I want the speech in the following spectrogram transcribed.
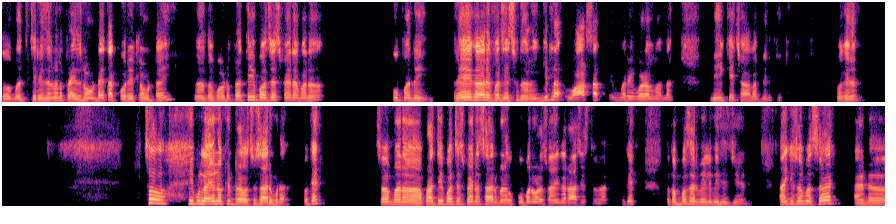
సో మంచి రీజనబుల్ ప్రైస్‌లో ఉంటాయి. తక్కువ రేట్‌లో ఉంటాయి. దాంతోపాటు ప్రతి పర్చేస్ పైన మన కూపన్‌ని ఫ్రీగా రిఫర్ చేస్తున్నారు. ఇట్లా వాట్సాప్ నెంబర్ ఇవ్వడం వల్ల మీకే చాలా బెనిఫిట్. ఓకేనా? సో ఇప్పుడు లైవ్‌లోకి రావచ్చు సార్ కూడా ఓకే. సో మన ప్రతి పర్చేస్ పైన సార్ మనకు కూపన్ కూడా స్వయంగా రాసిస్తున్నారు. ఓకే. సో కంపల్సరీ వెళ్ళి విజిట్ చేయండి. Thank you so much sir. And uh,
